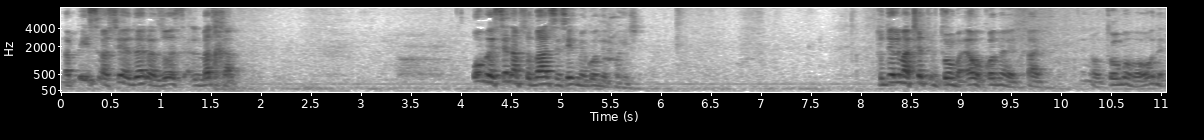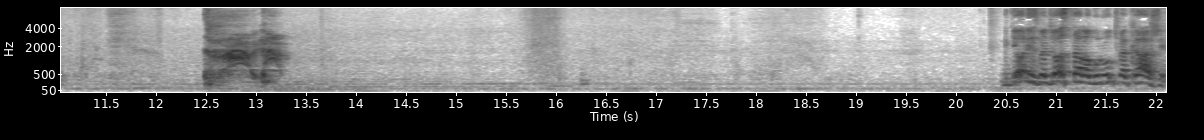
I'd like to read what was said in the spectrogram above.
Napisao sve dela, zove se Al-Madhal. Umro je 727. godine po Hidži. Tu djelima četiri tomba. Evo, kod mene je taj. Jedan od tombova ovdje. Gdje on između ostalog unutra kaže,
